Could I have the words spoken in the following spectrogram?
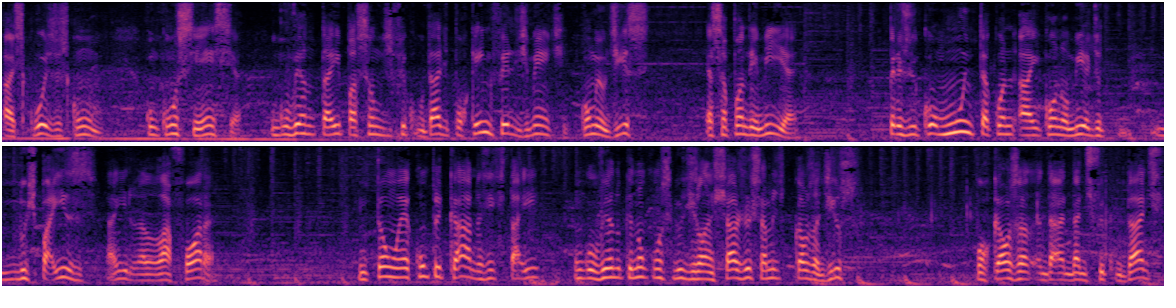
as coisas com, com consciência. O governo está aí passando dificuldade porque, infelizmente, como eu disse, essa pandemia prejudicou muito a, economia de, dos países aí lá fora. Então é complicado, a gente está aí, um governo que não conseguiu deslanchar justamente por causa disso, por causa da, da dificuldade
